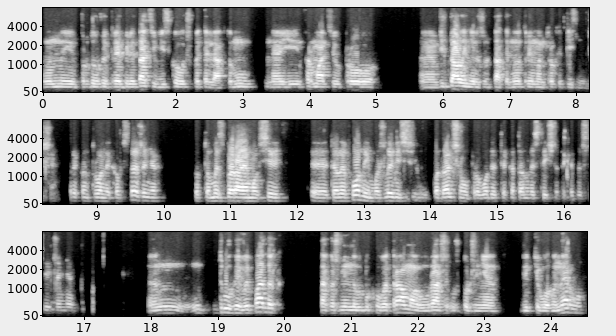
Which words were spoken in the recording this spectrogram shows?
вони продовжують реабілітацію в військових шпиталях. Тому е, інформацію про е, віддалені результати ми отримаємо трохи пізніше. при контрольних обстеженнях. Тобто ми збираємо всі е, телефони і можливість в подальшому проводити катамнестичне таке дослідження. Ем, Другий випадок, також мінно-вибухова травма, ураж- ушкодження ліктьового нерву.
